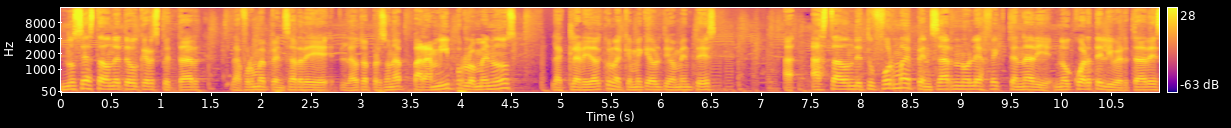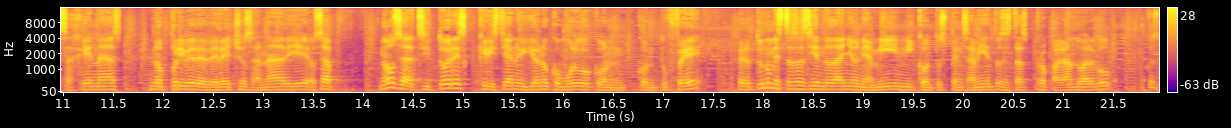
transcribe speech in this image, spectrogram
no sé hasta dónde tengo que respetar la forma de pensar de la otra persona. Para mí, por lo menos, la claridad con la que me he quedado últimamente es hasta donde tu forma de pensar no le afecta a nadie, no cuarte libertades ajenas, no prive de derechos a nadie, o sea, no, o sea, si tú eres cristiano y yo no comulgo con, con tu fe, pero tú no me estás haciendo daño ni a mí, ni con tus pensamientos estás propagando algo, pues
